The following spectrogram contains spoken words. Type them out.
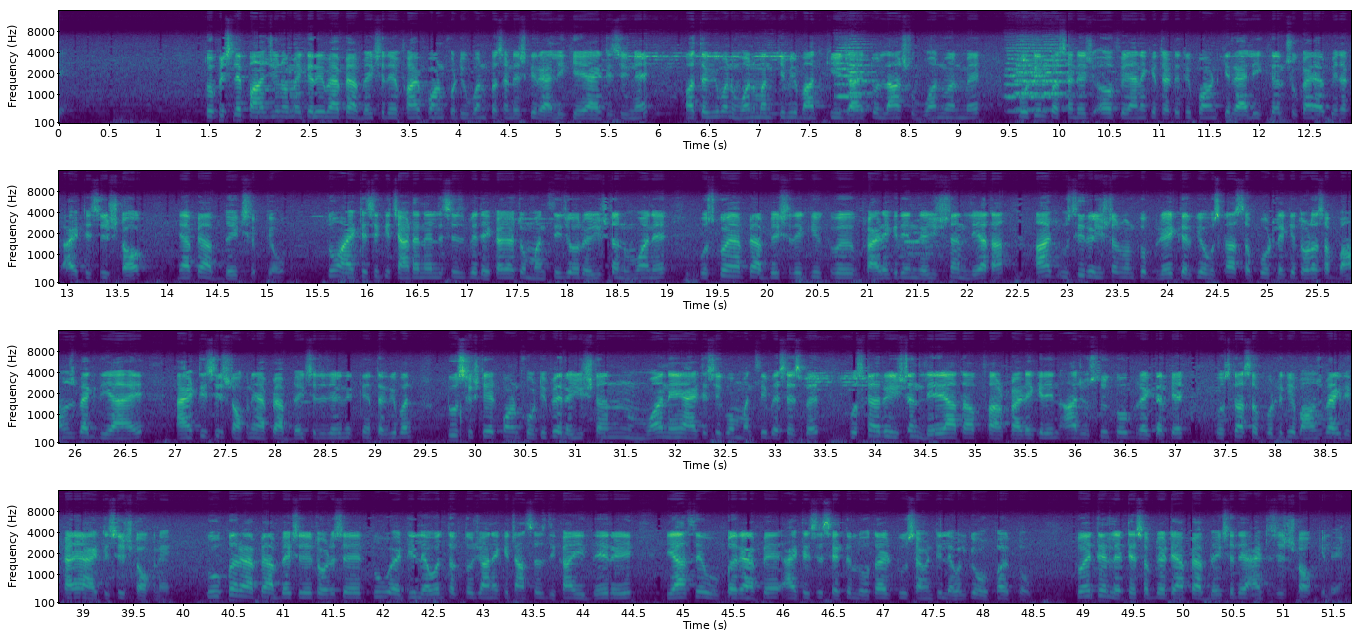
तो पिछले पाँच दिनों में करीब यहाँ पे पॉइंट फोर्टी वन परसेंटेज की रैली की है आईटीसी ने। और तकरीबन वन मंथ की भी बात की जाए तो लास्ट वन मंथ में फोर्टीन परसेंटेज ऑफ़ यानी कि थर्टी थ्री पॉइंट की रैली कर चुका है अभी तक आईटीसी स्टॉक यहाँ पे आप देख सकते हो। तो आईटीसी की चार्ट एनालिसिस भी देखा जाए तो मंथली जो रजिस्टर वन है उसको यहाँ पे देख सकते कि फ्राइडे के दिन रजिस्टर लिया था। आज उसी रजिस्टर वन को ब्रेक करके उसका सपोर्ट लेके थोड़ा सा बाउंस बैक दिया है। आईटीसी स्टॉक ने यहाँ पे सकते तकरीबन 268.40 पे रजिस्टर वन है आईटीसी को मंथली बेसिस पे। उसका रजिस्टर ले रहा था फ्राइडे के दिन। आज उसी को ब्रेक करके उसका सपोर्ट लेके बाउंस बैक दिखाया आईटीसी स्टॉक ने। तो ऊपर यहाँ पे आप देख सकते थोड़े से 280 लेवल तक तो जाने के चांसेस दिखाई दे रहे यहाँ से ऊपर यहाँ पे आईटीसी सेटल होता है 270 लेवल के ऊपर तो। तो ये लेटेस्ट अपडेट यहाँ पे आप देख सकते हैं आईटीसी स्टॉक के लिए।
